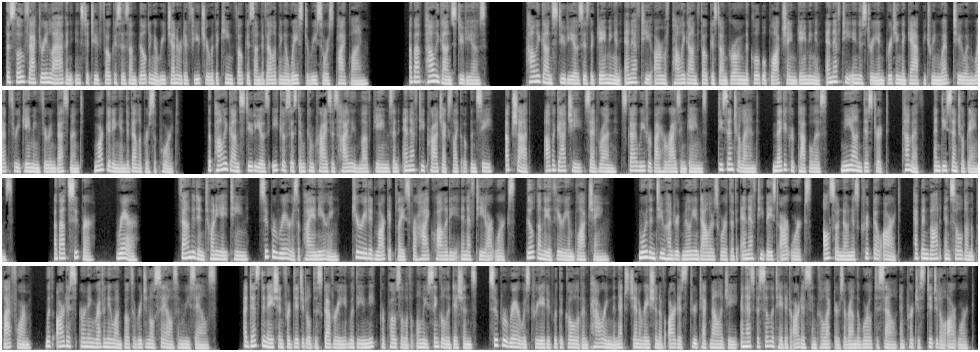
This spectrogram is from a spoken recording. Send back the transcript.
The Slow Factory Lab and Institute focuses on building a regenerative future with a keen focus on developing a waste to resource pipeline. About Polygon Studios Polygon Studios is the gaming and NFT arm of Polygon focused on growing the global blockchain gaming and NFT industry and bridging the gap between Web 2 and Web 3 gaming through investment, marketing, and developer support. The Polygon Studios ecosystem comprises highly loved games and NFT projects like OpenSea, Upshot, Aavegotchi, Zedrun, Skyweaver by Horizon Games, Decentraland, Megacryptopolis, Neon District, Cometh, and Decentral Games. About Super Rare. Founded in 2018, Super Rare is a pioneering, curated marketplace for high quality NFT artworks, built on the Ethereum blockchain. More than $200 million worth of NFT based artworks, also known as crypto art, have been bought and sold on the platform, with artists earning revenue on both original sales and resales. A destination for digital discovery and with a unique proposal of only single editions, Super Rare was created with the goal of empowering the next generation of artists through technology and has facilitated artists and collectors around the world to sell and purchase digital artwork.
